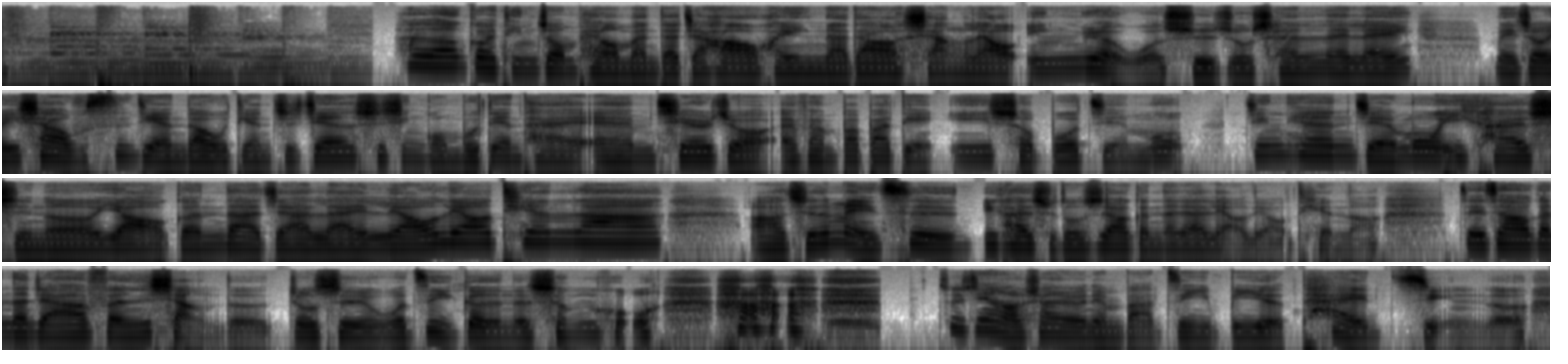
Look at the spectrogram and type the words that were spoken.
Hello，各位听众朋友们，大家好，欢迎来到想聊音乐，我是主持人蕾蕾。每周一下午四点到五点之间，是新广播电台 AM 七二九 FM 八八点一首播节目。今天节目一开始呢，要跟大家来聊聊天啦。啊，其实每次一开始都是要跟大家聊聊天啦。这次要跟大家分享的就是我自己个人的生活，哈哈。最近好像有点把自己逼得太紧了。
